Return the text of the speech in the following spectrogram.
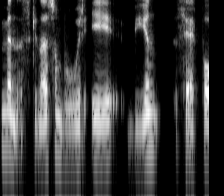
menneskene som bor i byen ser på,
